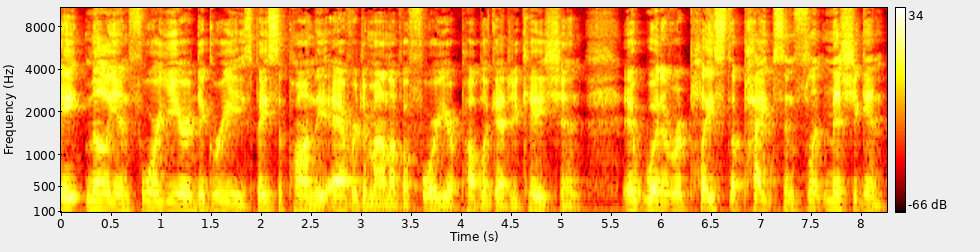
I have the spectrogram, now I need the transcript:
8 million four year degrees based upon the average amount of a four year public education. It would have replaced the pipes in Flint, Michigan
